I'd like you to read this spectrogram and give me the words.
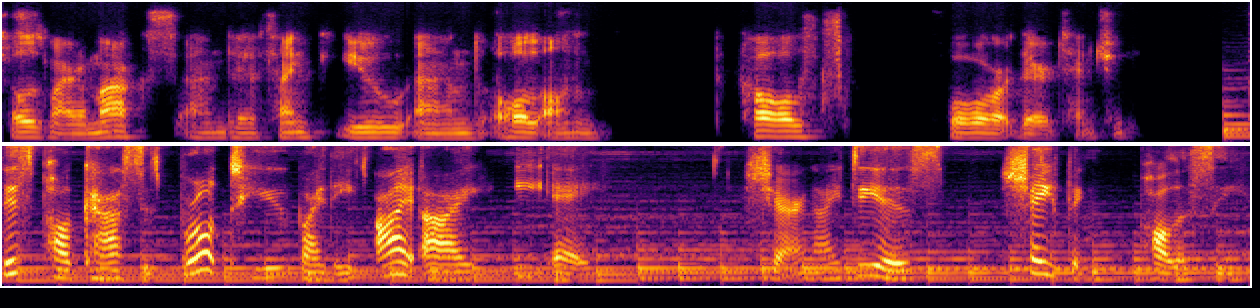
close my remarks, and uh, thank you and all on the call for their attention. This podcast is brought to you by the IIEA, sharing ideas, shaping policy.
